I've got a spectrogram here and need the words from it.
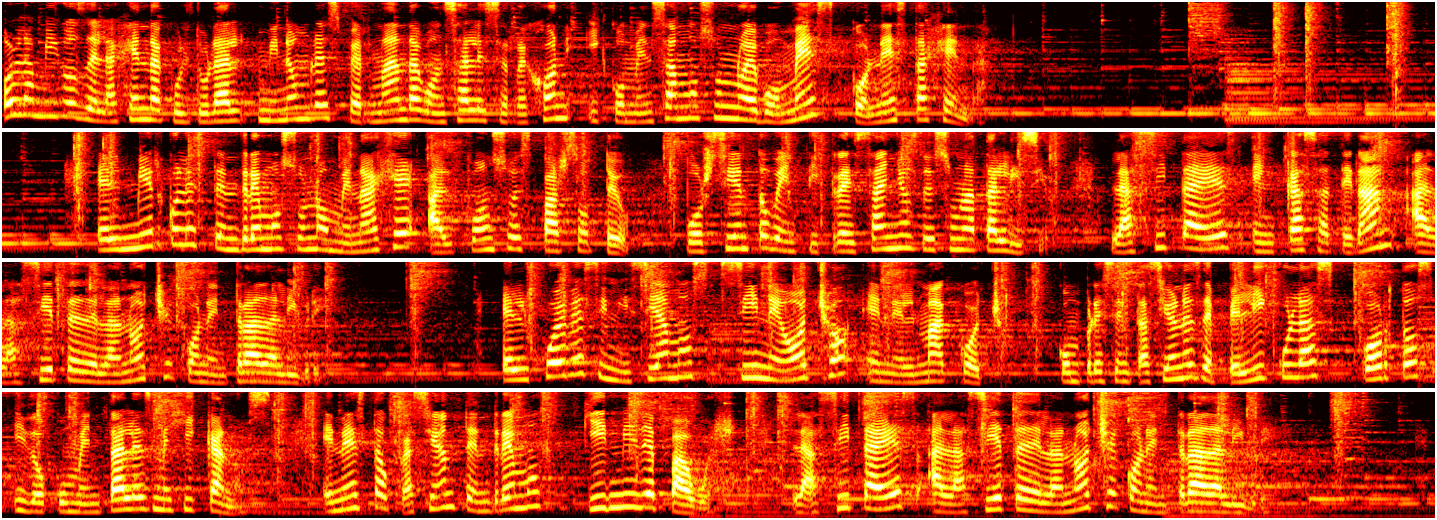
Hola amigos de la Agenda Cultural, mi nombre es Fernanda González Cerrejón y comenzamos un nuevo mes con esta agenda. El miércoles tendremos un homenaje a Alfonso Esparzo Teo por 123 años de su natalicio. La cita es en Casa Terán a las 7 de la noche con entrada libre. El jueves iniciamos Cine 8 en el MAC 8, con presentaciones de películas, cortos y documentales mexicanos. En esta ocasión tendremos Give Me the Power. La cita es a las 7 de la noche con entrada libre.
